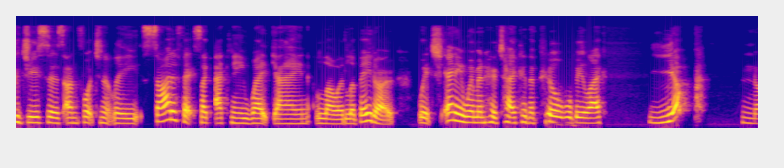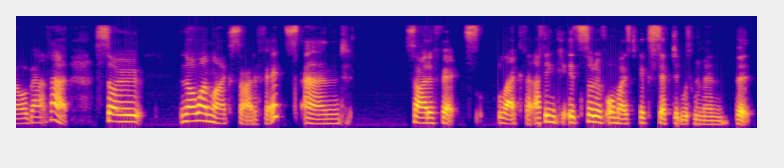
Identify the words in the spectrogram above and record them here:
produces, unfortunately, side effects like acne, weight gain, lowered libido, which any women who've taken the pill will be like, yep, know about that. So no one likes side effects and side effects like that. I think it's sort of almost accepted with women that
